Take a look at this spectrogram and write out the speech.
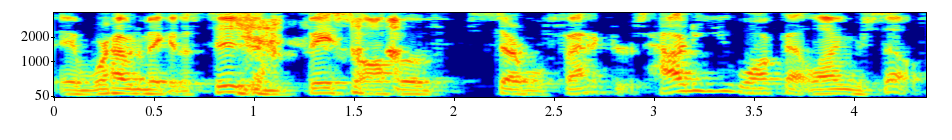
and we're having to make a decision based off of several factors. How do you walk that line yourself?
